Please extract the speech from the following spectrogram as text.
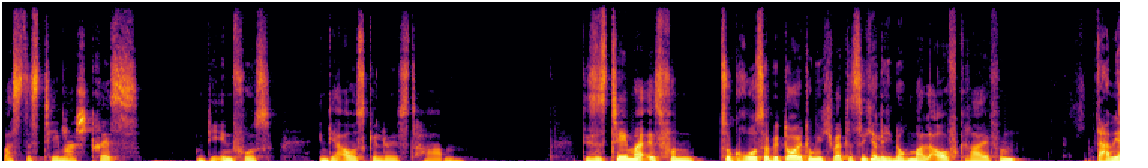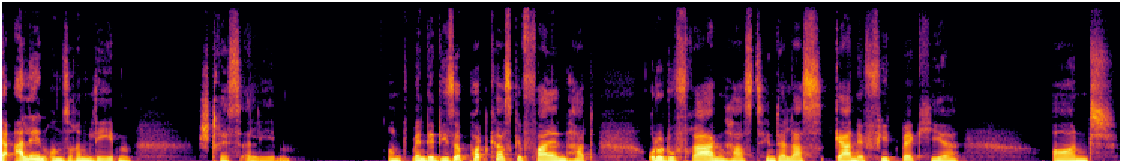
was das Thema Stress und die Infos in dir ausgelöst haben. Dieses Thema ist von zu großer Bedeutung. Ich werde es sicherlich nochmal aufgreifen, da wir alle in unserem Leben Stress erleben. Und wenn dir dieser Podcast gefallen hat oder du Fragen hast, hinterlass gerne Feedback hier. Und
